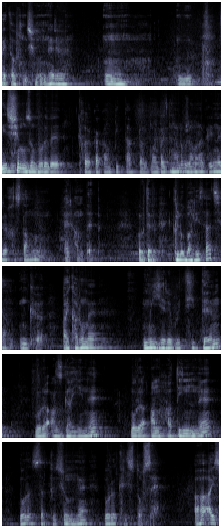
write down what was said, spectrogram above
այդ օրհնությունները ես չեմ ուզում որևէ քաղաքական պիտակ տալ, բայց գնալով ժամանակները խստանում են մեր հանդեպ, որովհետեւ գլոբալիզացիան ինքը պայքարում է մի երևույթի դեմ, որը ազգային է, որը անհատինն է, որը սրբությունն է, որը Քրիստոս է։ Ահա այս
